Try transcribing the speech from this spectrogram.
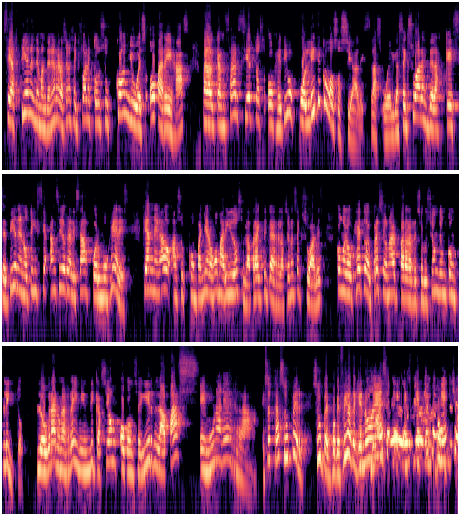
se abstienen de mantener relaciones sexuales con sus cónyuges o parejas para alcanzar ciertos objetivos políticos o sociales. Las huelgas sexuales de las que se tiene noticia han sido realizadas por mujeres que han negado a sus compañeros o maridos la práctica de relaciones sexuales con el objeto de presionar para la resolución de un conflicto, lograr una reivindicación o conseguir la paz en una guerra. Eso está súper, súper, porque fíjate que no, No, es... es, es que estos son hechos,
